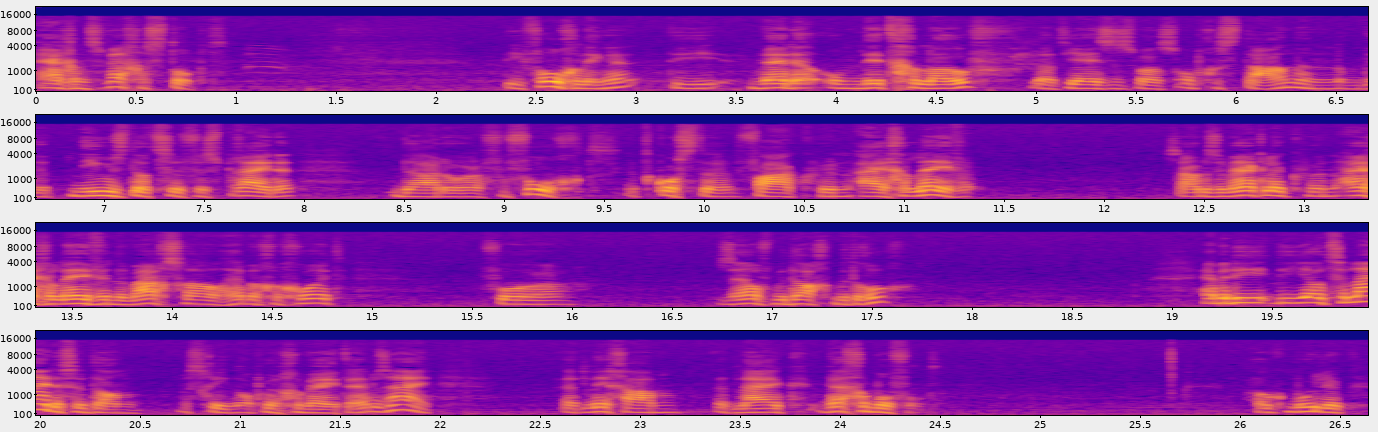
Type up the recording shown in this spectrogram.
ergens weggestopt. Die volgelingen die werden om dit geloof dat Jezus was opgestaan en het nieuws dat ze verspreidden, daardoor vervolgd. Het kostte vaak hun eigen leven. Zouden ze werkelijk hun eigen leven in de waagschaal hebben gegooid voor zelfbedacht bedrog? Hebben die, die Joodse leiders het dan misschien op hun geweten? Hebben zij het lichaam, het lijk weggemoffeld? Ook moeilijk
